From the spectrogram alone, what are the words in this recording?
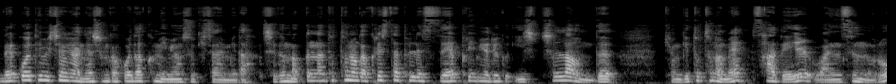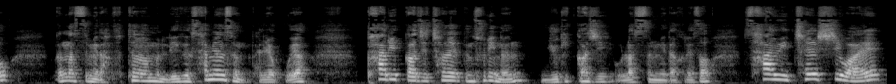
네, 꼴TV 시청자 안녕하십니까. 꼴닷컴 이명수 기자입니다. 지금 막 끝난 토트넘과 크리스탈 팰리스의 프리미어리그 27라운드 경기 토트넘의 4대1 완승으로 끝났습니다. 토트넘은 리그 3연승 달렸고요. 8위까지 처해있던 수리는 6위까지 올랐습니다. 그래서 4위 첼시와의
